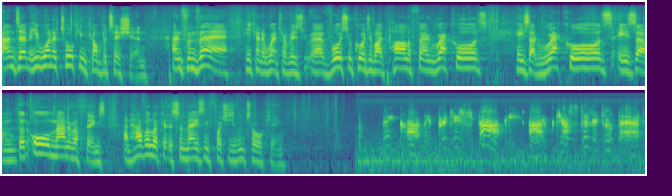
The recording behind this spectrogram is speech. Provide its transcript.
And um, he won a talking competition. And from there, he kind of went to have his uh, voice recorded by Parlophone Records. He's had records. He's um, done all manner of things. And have a look at this amazing footage of him talking. They call me Pretty Sparkie. I'm just a little bird,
